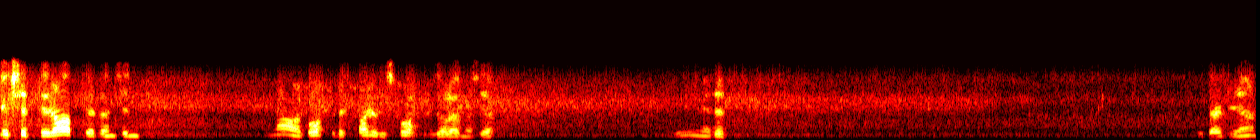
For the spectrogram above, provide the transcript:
niisugused teraapiad on siin maakohtades, paljudes kohtades olemas ja inimesed kuidagi jah.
